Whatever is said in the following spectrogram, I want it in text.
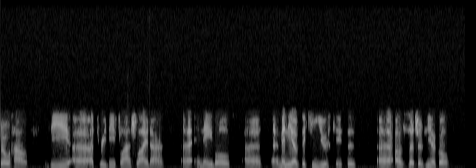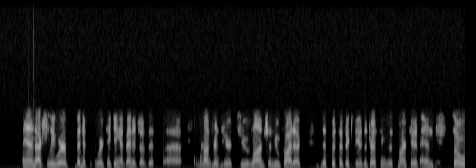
show how the a 3D flash lidar enables many of the key use cases uh, of such a vehicle. And actually, we're we're taking advantage of this uh, conference here to launch a new product that specifically is addressing this market. And so,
